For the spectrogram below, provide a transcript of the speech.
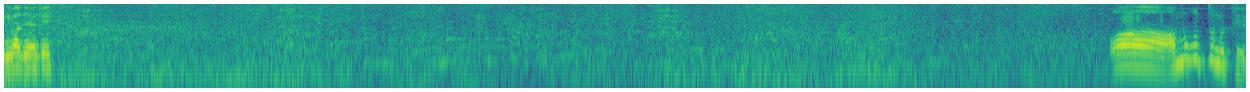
여기 봐줘 여기 와 아무것도 못해.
